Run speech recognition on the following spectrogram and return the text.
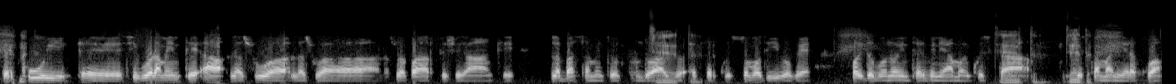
per Ma... cui eh, sicuramente ha la sua, la, sua, la sua, parte, c'è anche l'abbassamento del fondo certo. alto, è per questo motivo che poi dopo noi interveniamo in questa, certo, in certo. questa maniera qua.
